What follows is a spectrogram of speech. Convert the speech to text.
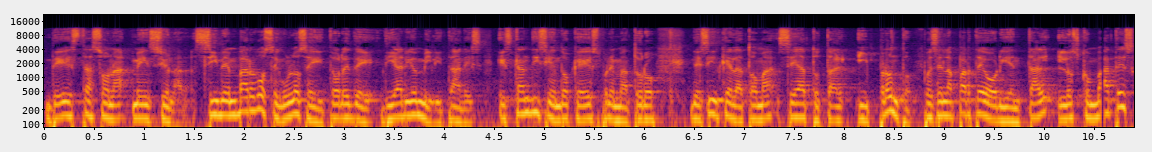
de esta zona mencionada. Sin embargo, según los editores de diarios militares, están diciendo que es prematuro decir que la toma sea total y pronto, pues en la parte oriental los combates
